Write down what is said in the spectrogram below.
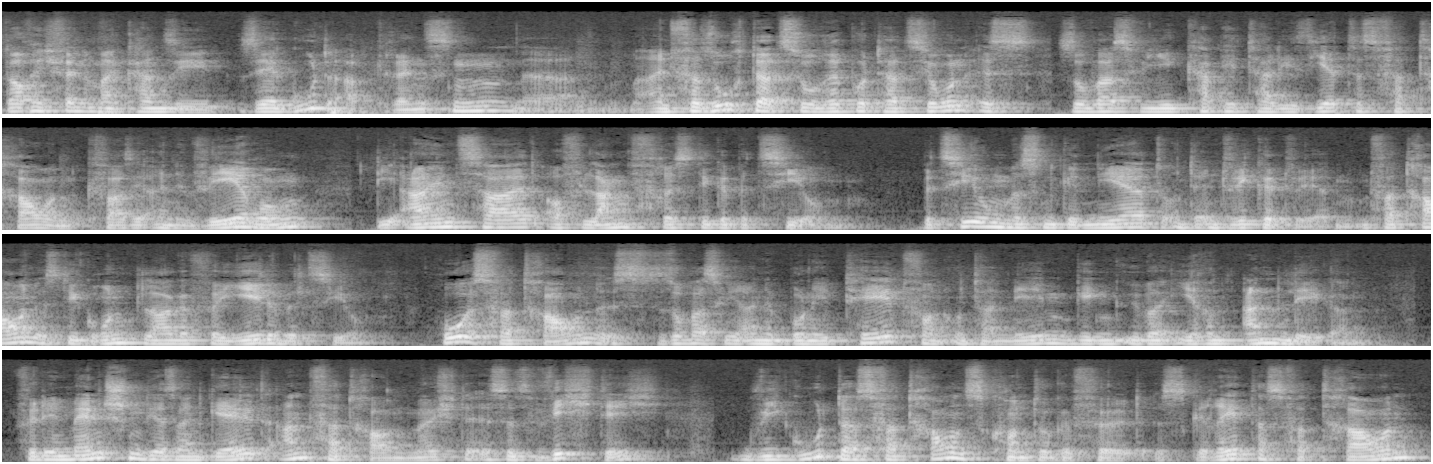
Doch, ich finde, man kann sie sehr gut abgrenzen. Äh, ein Versuch dazu, Reputation ist sowas wie kapitalisiertes Vertrauen, quasi eine Währung, die einzahlt auf langfristige Beziehungen. Beziehungen müssen genährt und entwickelt werden. Und Vertrauen ist die Grundlage für jede Beziehung. Hohes Vertrauen ist sowas wie eine Bonität von Unternehmen gegenüber ihren Anlegern. Für den Menschen, der sein Geld anvertrauen möchte, ist es wichtig, wie gut das Vertrauenskonto gefüllt ist. Gerät das Vertrauen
